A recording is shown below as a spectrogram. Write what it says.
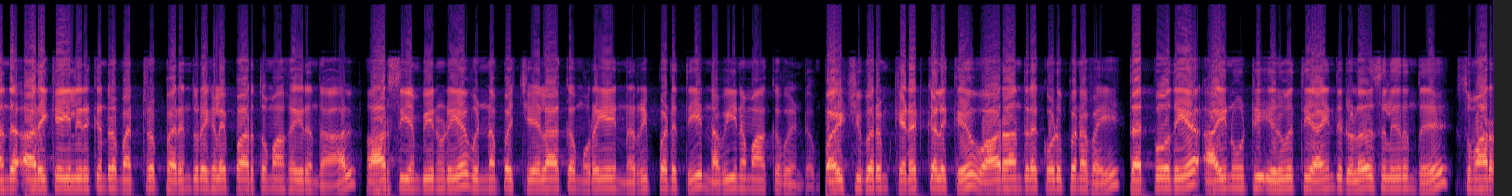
அந்த அறிக்கையில் இருக்கின்ற மற்ற பரிந்துரைகளை பார்த்தோமாக இருந்தால் ஆர்சிஎம்பியினுடைய விண்ணப்ப செயலாக்க முறையை நெறிப்படுத்தி நவீனமாக்க வேண்டும். பயிற்சி பெறும் கெடட்களுக்கு வாராந்திர கொடுப்பனவை தற்போதைய ஐநூற்றி இருபத்தி ஐந்து டாலர்ஸிலிருந்து சுமார்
